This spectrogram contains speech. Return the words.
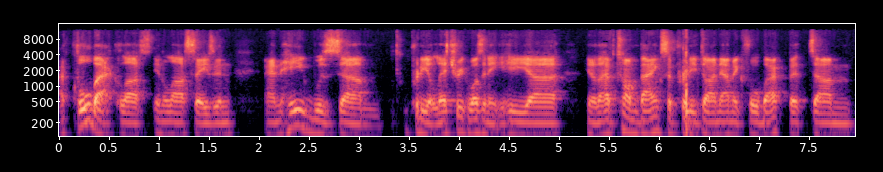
at fullback last in the last season, and he was um, pretty electric, wasn't he? He uh, you know they have Tom Banks, a pretty dynamic fullback, but um,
